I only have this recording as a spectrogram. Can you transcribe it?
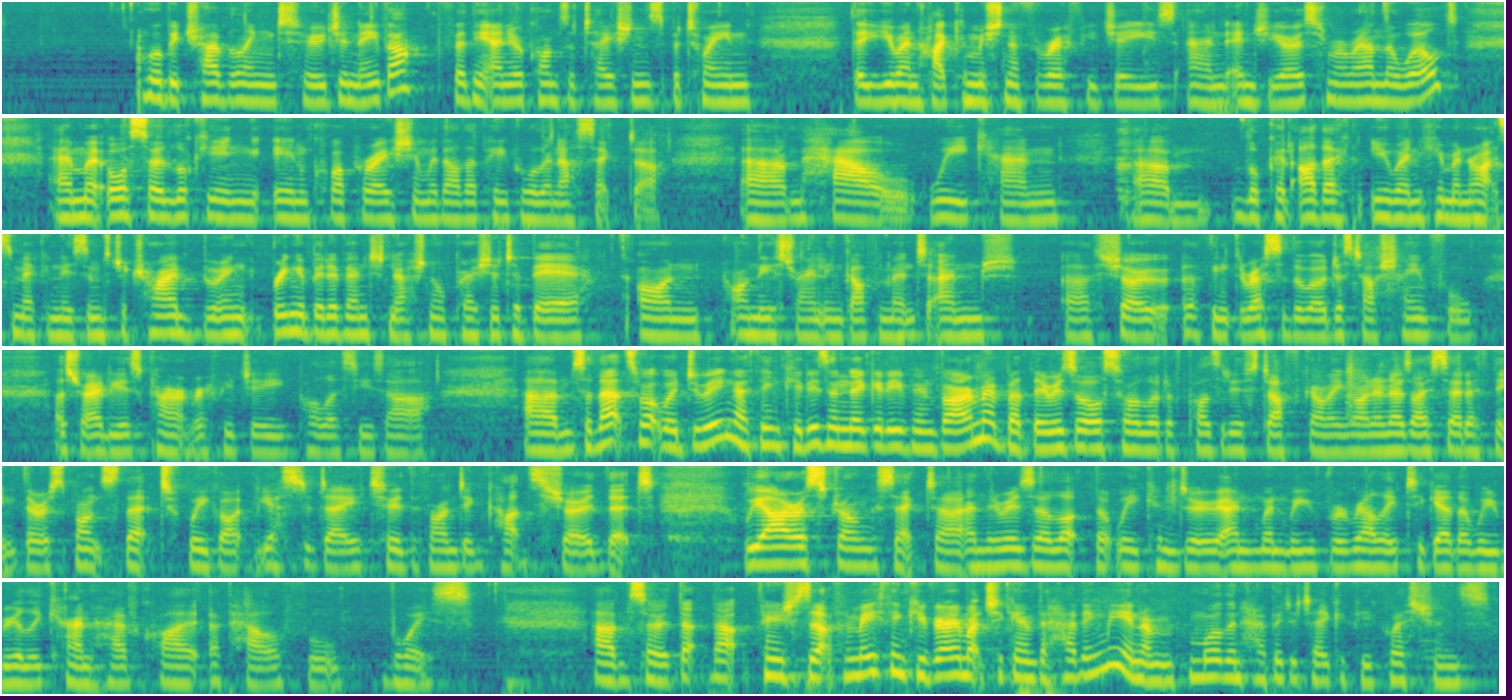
We'll be travelling to Geneva for the annual consultations between the UN High Commissioner for Refugees and NGOs from around the world. And we're also looking in cooperation with other people in our sector um, how we can um, look at other UN human rights mechanisms to try and bring, bring a bit of international pressure to bear on, on the Australian government and uh, show, I think, the rest of the world just how shameful Australia's current refugee policies are. Um, so that's what we're doing. I think it is a negative environment, but there is also a lot of positive stuff going on. And as I said, I think the response that we got yesterday to the funding cuts showed that we are a strong sector and there is a lot that we can do. And when we rally together, we really can have quite a powerful voice. Um, so that, that finishes it up for me. Thank you very much again for having me, and I'm more than happy to take a few questions.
